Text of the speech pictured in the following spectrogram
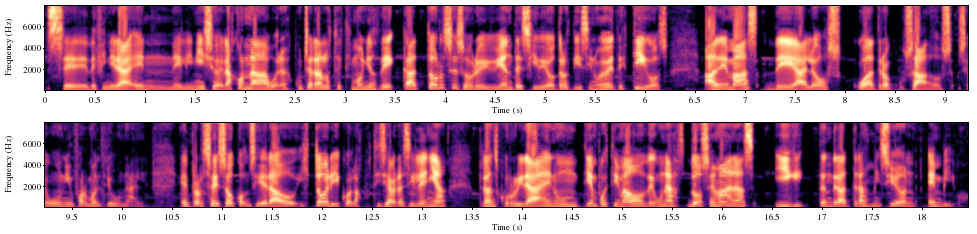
se definirá en el inicio de la jornada, bueno, escuchará los testimonios de 14 sobrevivientes y de otros 19 testigos, además de a los cuatro acusados, según informó el tribunal. El proceso, considerado histórico, la justicia brasileña, transcurrirá en un tiempo estimado de unas dos semanas y tendrá transmisión en vivo.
